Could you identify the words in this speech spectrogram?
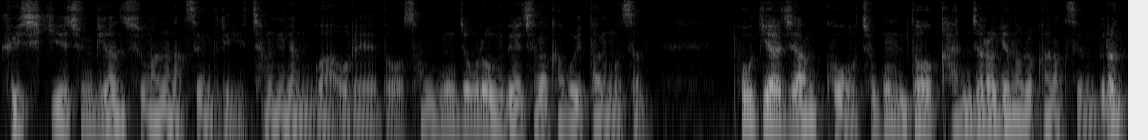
그 시기에 준비한 수많은 학생들이 작년과 올해에도 성공적으로 의대에 진학하고 있다는 것은 포기하지 않고 조금 더 간절하게 노력한 학생들은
